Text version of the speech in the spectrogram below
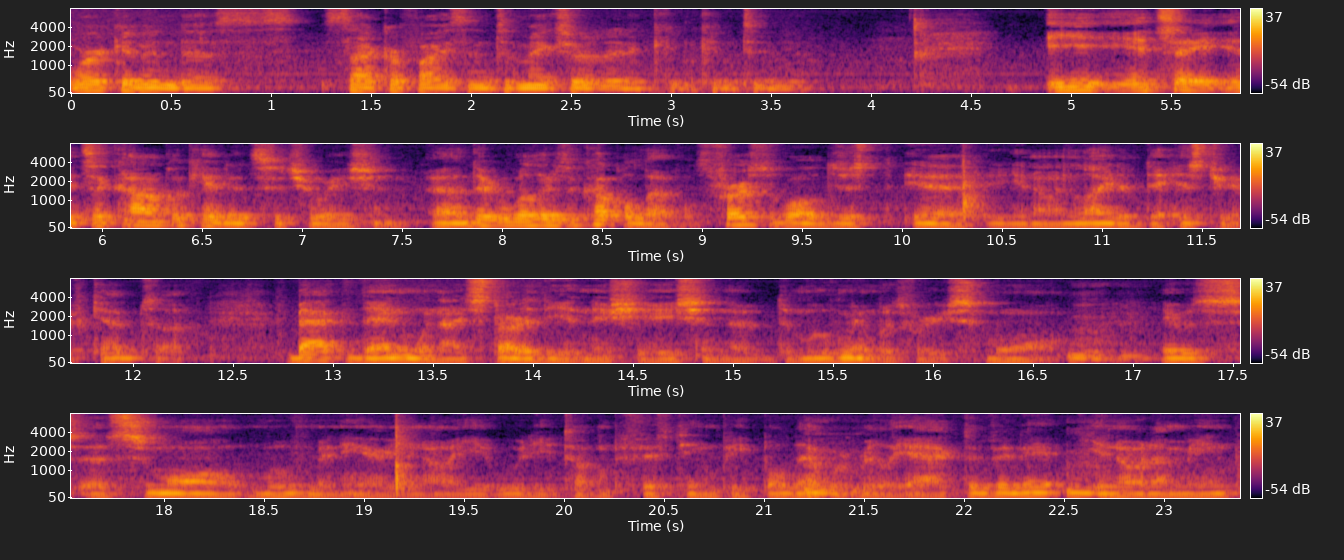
working in this, sacrificing to make sure that it can continue? It's a it's a complicated situation. Uh, there, well, there's a couple levels. First of all, just uh, you know, in light of the history of Kebtah, back then when I started the initiation, the, the movement was very small. Mm-hmm. It was a small movement here. You know, you, what are you talking? about? Fifteen people that were mm-hmm. really active in it. You mm-hmm. know what I mean?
